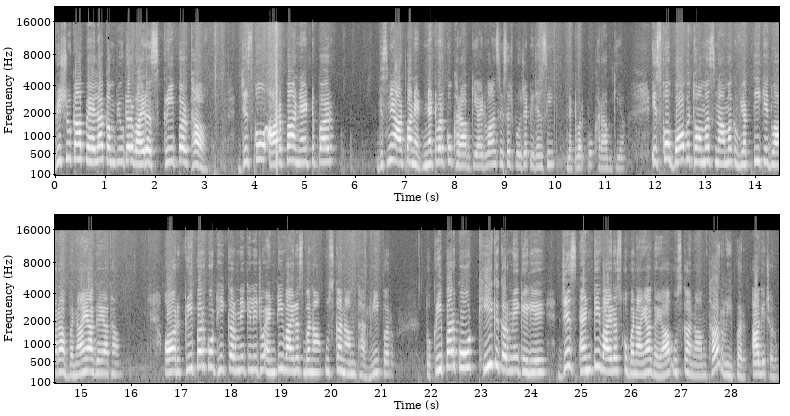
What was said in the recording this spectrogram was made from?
विश्व का पहला कंप्यूटर वायरस क्रीपर था, जिसको आरपा नेट पर, जिसने आरपा नेट नेटवर्क को खराब किया advance research project agency network को खराब किया। इसको बॉब थॉमस नामक व्यक्ति के द्वारा बनाया गया था और क्रीपर को ठीक करने के लिए जो एंटीवायरस बना, उसका नाम था रीपर तो क्रीपर को ठीक करने के लिए जिस एंटीवायरस को बनाया गया, उसका नाम था रीपर आगे चलो।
